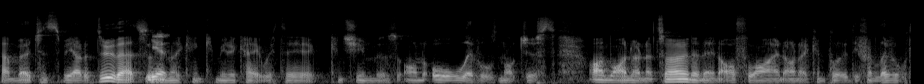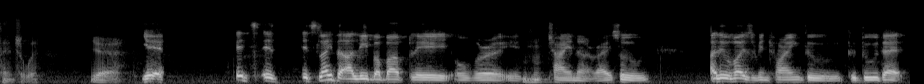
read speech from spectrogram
uh, merchants to be able to do that, so yep. then they can communicate with their consumers on all levels, not just online on its own, and then offline on a completely different level potentially. Yeah. Yeah, it's it it's like the Alibaba play over in mm-hmm. China, right? So Alibaba has been trying to to do that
